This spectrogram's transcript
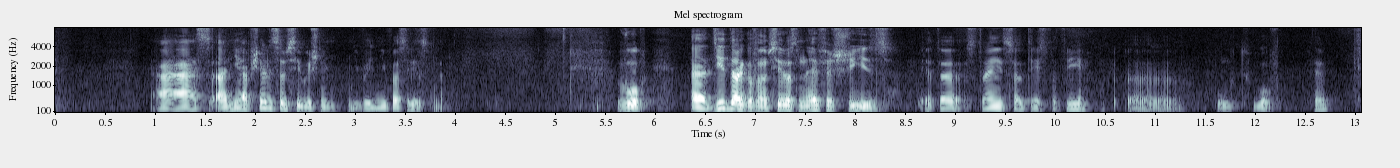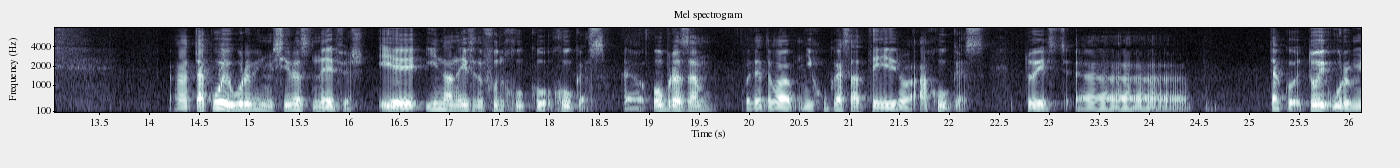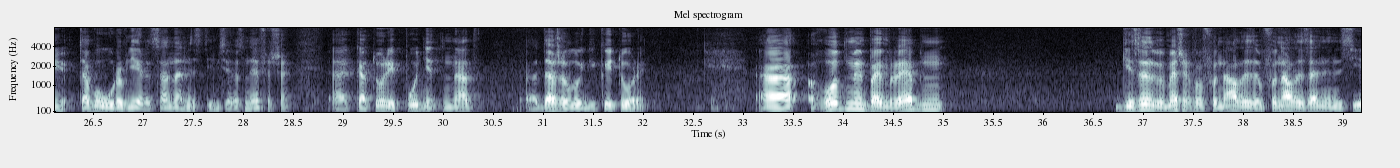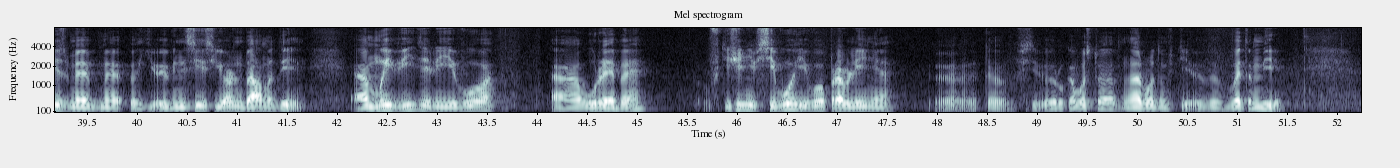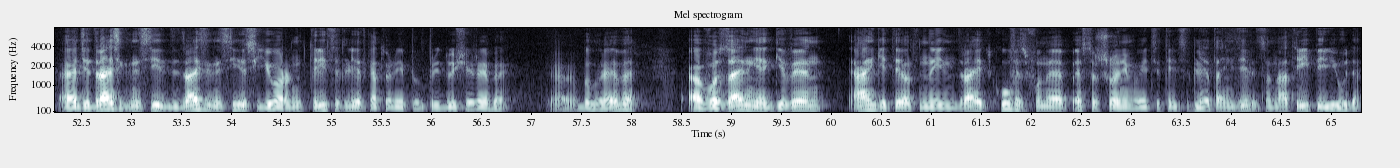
А с, они общались со Всевышним непосредственно. Вов. Э, Дидаргов Амсирос Нефеш из. Это страница 303, э, пункт Вов. Э, такой уровень Мсирос Нефеш. И, на Нефен фун хукас. Образом вот этого не хукас атейро, а хукас. То есть такой, той уровня, того уровня иррациональности Мсирос Нефеша, который поднят над даже логикой Торы. Годмен beim Ребн Гизен в мешах фуналы за Несис Йорн Балмадейн. Мы видели его у Ребе в течение всего его правления руководства народом в этом мире. די דרייסיק נשיאות יארן, 30 лет, который предыдущий Ребе был Ребе, וואס זיינען געווען אנגעטיילט אין דריי תקופות פון עשר שנים. Эти 30 лет они делятся на три периода.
